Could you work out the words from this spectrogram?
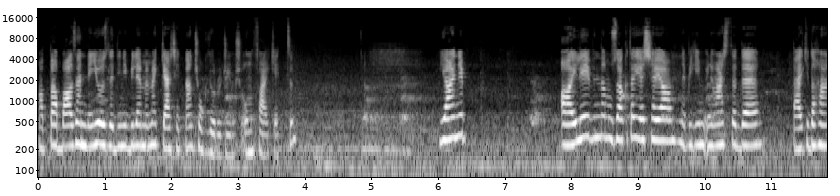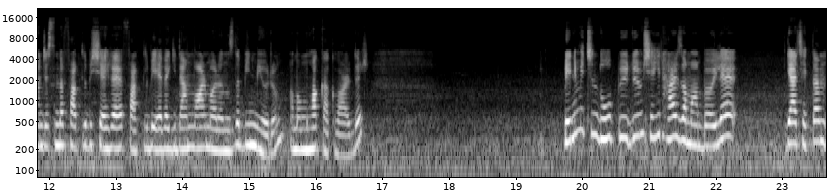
hatta bazen neyi özlediğini bilememek gerçekten çok yorucuymuş. Onu fark ettim. Yani aile evinden uzakta yaşayan, ne bileyim üniversitede, belki daha öncesinde farklı bir şehre, farklı bir eve giden var mı aranızda bilmiyorum ama muhakkak vardır. Benim için doğup büyüdüğüm şehir her zaman böyle gerçekten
